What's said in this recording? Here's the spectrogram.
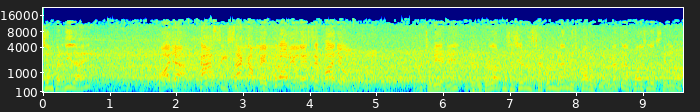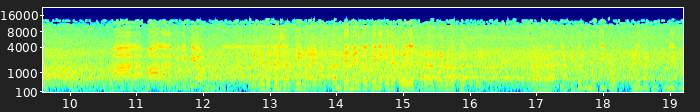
Ocasión perdida, ¿eh? Vaya, casi saca petróleo de ese fallo. Lo ha hecho bien, ¿eh? Recuperó la posesión y sacó un gran disparo. La verdad es que la jugada ha sido excelente. Mala, mala definición. Le dio el defensa encima, ¿eh? Bastante mérito tiene que haya podido disparar, porque no era fácil, ¿eh? La verdad, la actitud como equipo a mí me parece encomiable.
